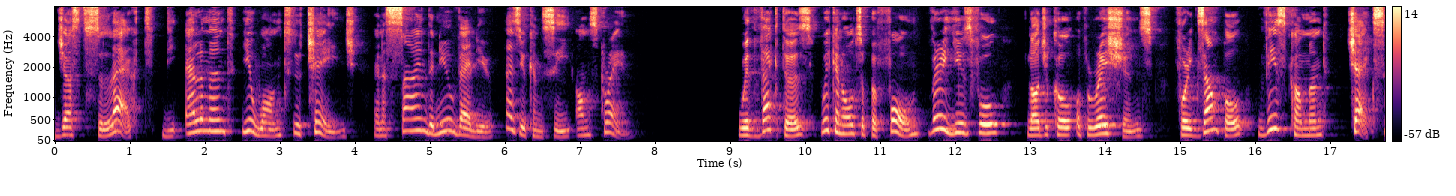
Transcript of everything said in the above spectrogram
Just select the element you want to change and assign the new value, as you can see on screen. With vectors, we can also perform very useful logical operations. For example, this command checks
